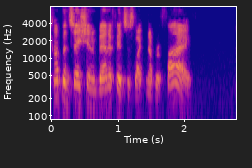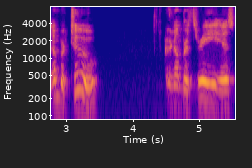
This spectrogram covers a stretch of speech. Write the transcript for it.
compensation and benefits is like number five. Number two or number three is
